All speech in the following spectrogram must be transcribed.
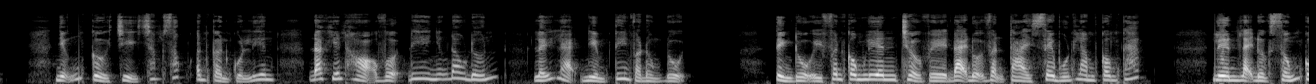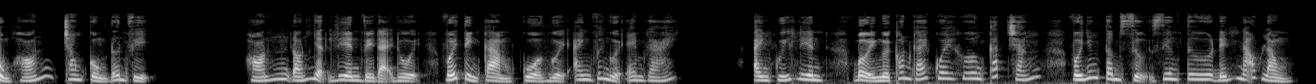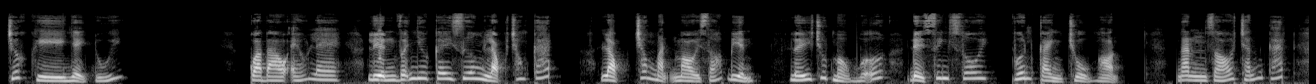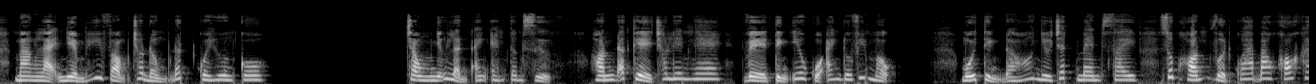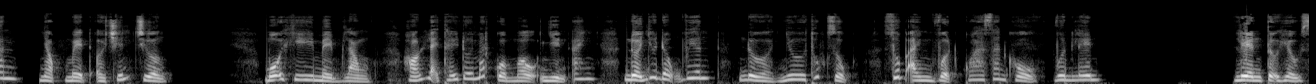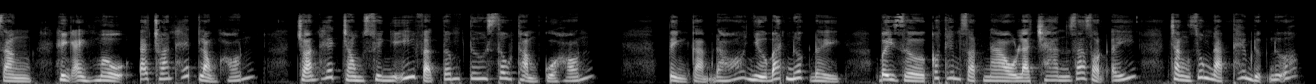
Những cử chỉ chăm sóc ân cần của Liên đã khiến họ vợ đi những đau đớn, lấy lại niềm tin vào đồng đội. Tỉnh đội phân công Liên trở về đại đội vận tải C45 công tác. Liên lại được sống cùng Hón trong cùng đơn vị. Hón đón nhận Liên về đại đội với tình cảm của người anh với người em gái. Anh quý Liên bởi người con gái quê hương cắt trắng với những tâm sự riêng tư đến não lòng trước khi nhảy núi. Qua bao éo le, Liên vẫn như cây dương lọc trong cát, lọc trong mặn mòi gió biển, lấy chút màu mỡ để sinh sôi, vươn cành trổ ngọn, ngăn gió chắn cát, mang lại niềm hy vọng cho đồng đất quê hương cô. Trong những lần anh em tâm sự, Hòn đã kể cho Liên nghe về tình yêu của anh đối với Mậu. Mối tình đó như chất men say giúp Hón vượt qua bao khó khăn, nhọc mệt ở chiến trường. Mỗi khi mềm lòng, Hón lại thấy đôi mắt của Mậu nhìn anh, nửa như động viên, nửa như thúc giục, giúp anh vượt qua gian khổ, vươn lên. Liền tự hiểu rằng hình ảnh Mậu đã choán hết lòng Hón, choán hết trong suy nghĩ và tâm tư sâu thẳm của Hón. Tình cảm đó như bát nước đầy, bây giờ có thêm giọt nào là tràn ra giọt ấy, chẳng dung nạp thêm được nữa.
